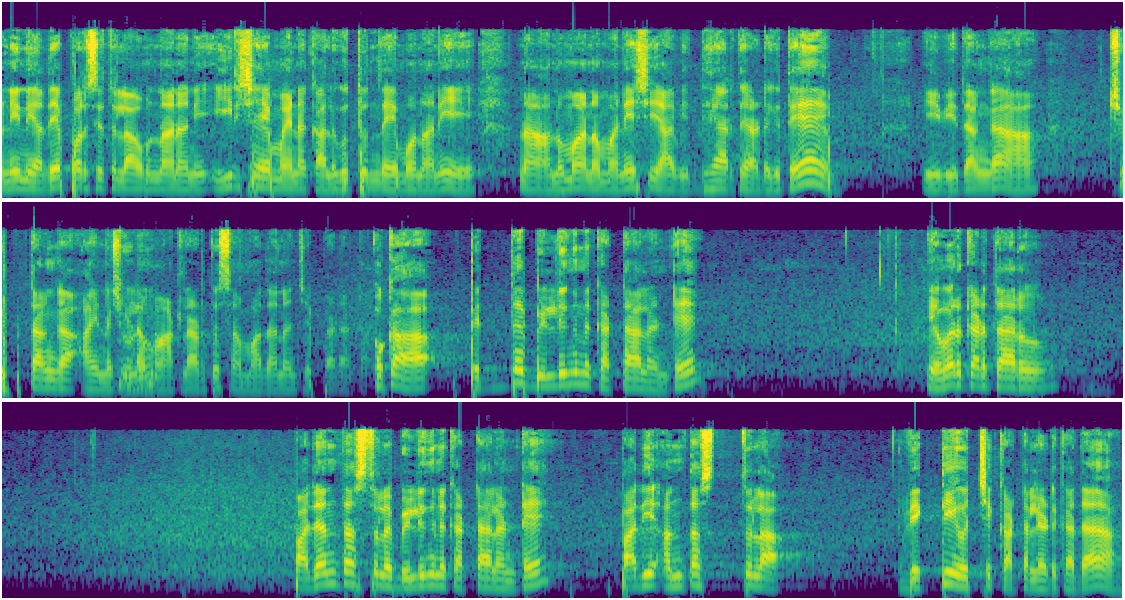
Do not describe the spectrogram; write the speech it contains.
నేను అదే పరిస్థితిలో ఉన్నానని ఈర్ష్య ఏమైనా కలుగుతుందేమోనని నా అనుమానం అనేసి ఆ విద్యార్థి అడిగితే ఈ విధంగా క్షిప్తంగా ఆయనకి ఇలా మాట్లాడుతూ సమాధానం చెప్పాడట. ఒక పెద్ద బిల్డింగ్ను కట్టాలంటే ఎవరు కడతారు? పది అంతస్తుల బిల్డింగ్ని కట్టాలంటే పది అంతస్తుల వ్యక్తి వచ్చి కట్టలేడు కదా?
